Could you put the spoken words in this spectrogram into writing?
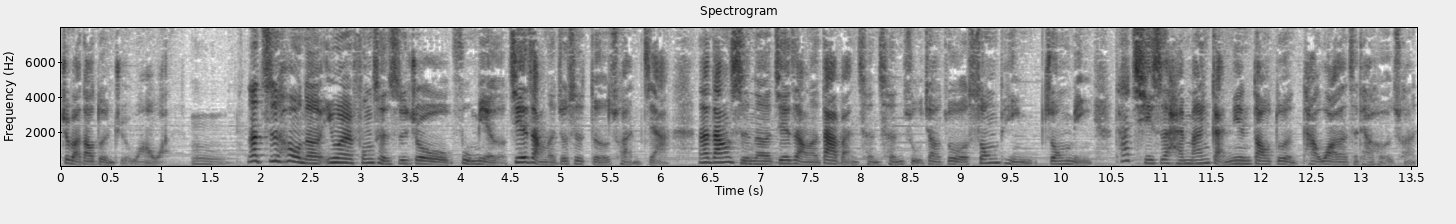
就把道顿堀挖完。嗯，那之后呢？因为丰臣氏就覆灭了，接掌的就是德川家。那当时呢，接掌了大阪城城主叫做松平忠明，他其实还蛮感念道顿，他挖了这条河川，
